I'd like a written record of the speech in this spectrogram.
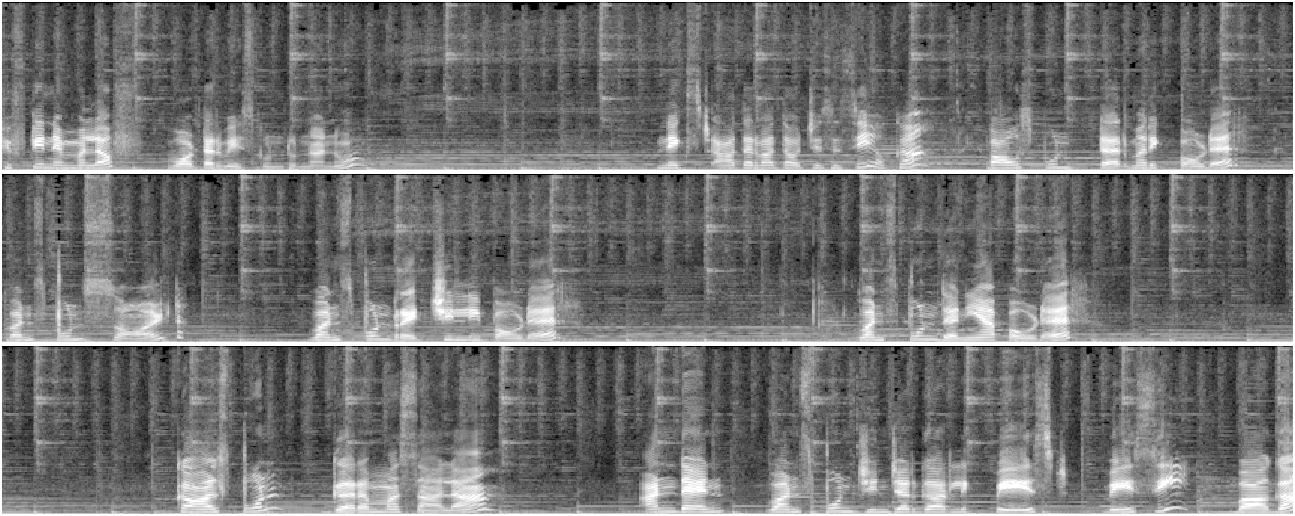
ఫిఫ్టీన్ ఎంఎల్ ఆఫ్ వాటర్ వేసుకుంటున్నాను. నెక్స్ట్ ఆ తర్వాత వచ్చేసేసి ఒక పావు spoon turmeric powder one spoon salt one spoon red chilli powder one spoon dhania powder కాల్ spoon garam masala and then one spoon ginger garlic paste వేసి బాగా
